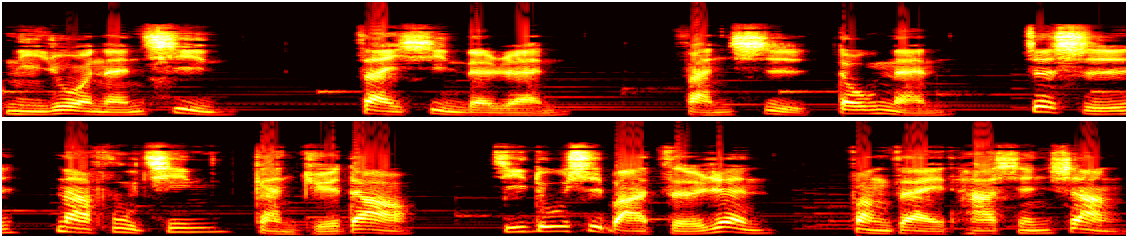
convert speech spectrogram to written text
你若能信，在信的人凡事都能。”这时，那父亲感觉到基督是把责任放在他身上，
